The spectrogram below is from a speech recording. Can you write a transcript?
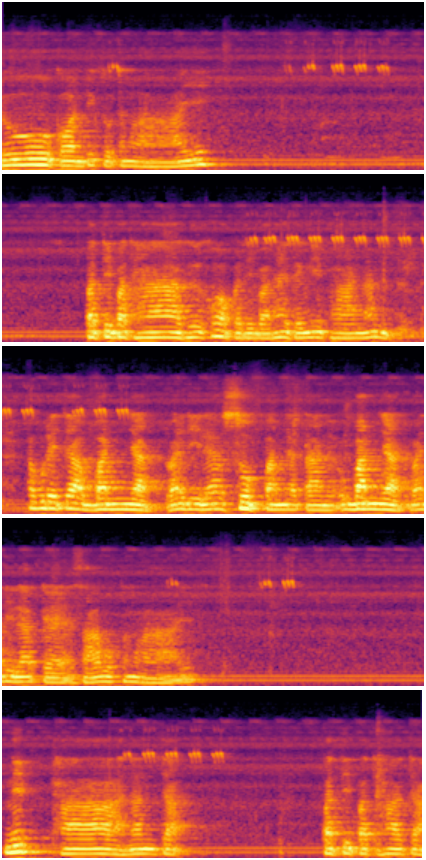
ดูก่อนภิกษุทั้งหลาย ปฏิปทาคือข้อปฏิบัติให้ถึงนิพพานนั้น พระพุทธเจ้าบัญญัติไว้ดีแล้ว สุปัญญาตาเนี่ยบัญญัติไว้ดีแล้วแก่สาวกทั้งหลาย นิพพานันจะปฏิปทาจะ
